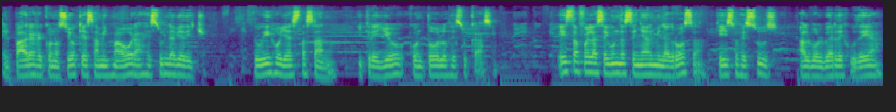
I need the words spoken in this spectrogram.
El padre reconoció que a esa misma hora Jesús le había dicho, tu hijo ya está sano, y creyó con todos los de su casa. Esta fue la segunda señal milagrosa que hizo Jesús al volver de Judea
